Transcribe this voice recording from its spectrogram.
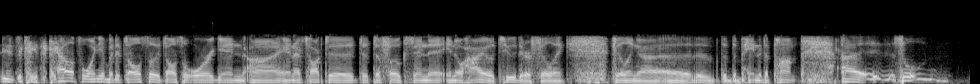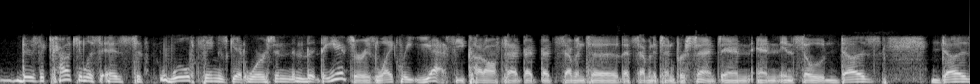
it's, it's California, but it's also it's also Oregon, uh, and I've talked to, to, to folks in uh, in Ohio too that are feeling feeling uh, uh, the, the pain at the pump. Uh, so there's a calculus as to will things get worse, and the, the answer is likely yes. You cut off that, that, that seven to that seven to ten percent, and and and so does does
